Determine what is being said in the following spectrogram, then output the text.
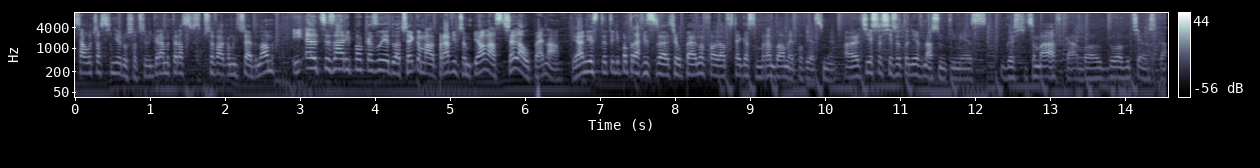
cały czas się nie rusza, czyli gramy teraz z przewagą liczebną i El Cezari pokazuje dlaczego ma prawie czempiona, strzela Opena. Ja niestety nie potrafię strzelać Openów, ale od tego są randomy powiedzmy. Ale cieszę się, że to nie w naszym teamie jest gości co ma AFK, bo byłoby ciężko.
